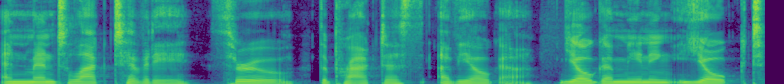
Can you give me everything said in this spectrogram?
and mental activity through the practice of yoga. Yoga meaning yoked.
